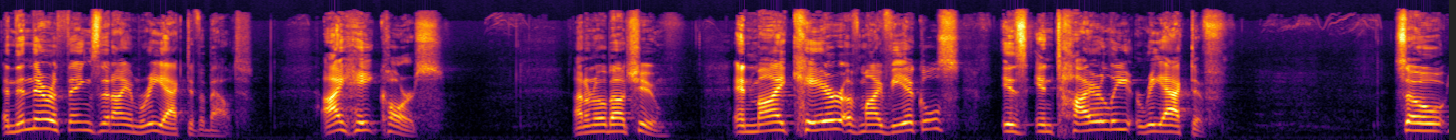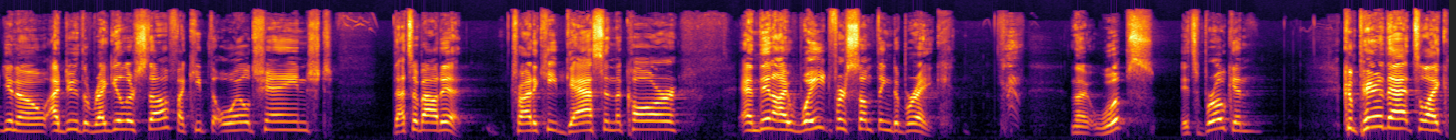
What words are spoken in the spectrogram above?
and then there are things that I am reactive about. I hate cars. I don't know about you. And my care of my vehicles is entirely reactive. So, you know, I do the regular stuff, I keep the oil changed. That's about it. Try to keep gas in the car. And then I wait for something to break. like, whoops, it's broken. Compare that to like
